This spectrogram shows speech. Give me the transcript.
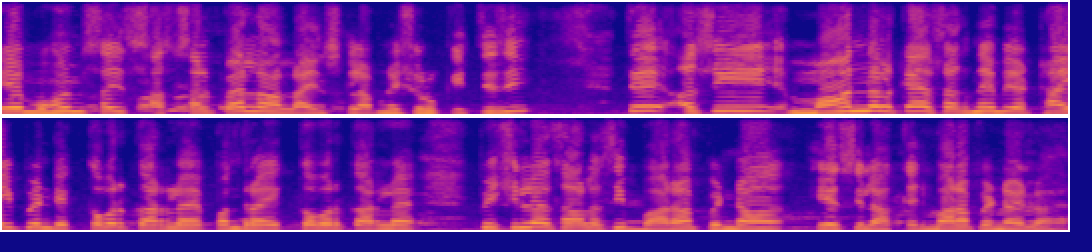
ਇਹ ਮੁਹਿੰਮ ਸਹੀ 7 ਸਾਲ ਪਹਿਲਾਂ ਲਾਇਨਸ ਕਲੱਬ ਨੇ ਸ਼ੁਰੂ ਕੀਤੀ ਸੀ। ਤੇ ਅਸੀਂ ਮਾਨ ਨਾਲ ਕਹਿ ਸਕਦੇ ਹਾਂ ਵੀ 28 ਪਿੰਡ ਇੱਕ ਕਵਰ ਕਰ ਲਏ 15 ਇੱਕ ਕਵਰ ਕਰ ਲਏ। ਪਿਛਲੇ ਸਾਲ ਅਸੀਂ 12 ਪਿੰਡਾਂ ਇਸ ਇਲਾਕੇ 'ਚ 12 ਪਿੰਡਾਂ ਲਾਇਆ।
